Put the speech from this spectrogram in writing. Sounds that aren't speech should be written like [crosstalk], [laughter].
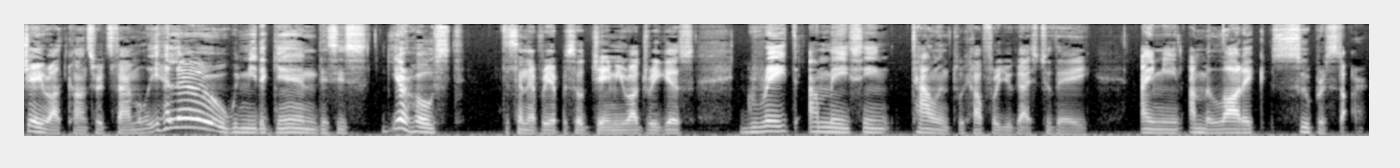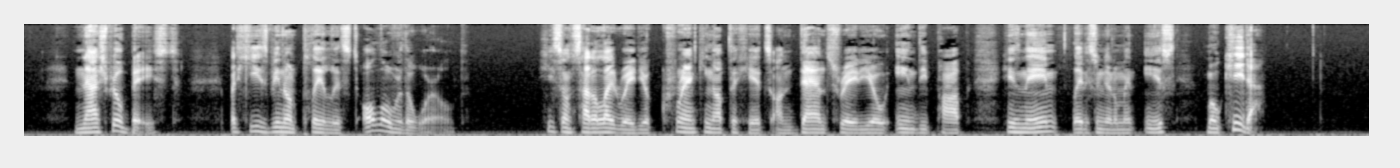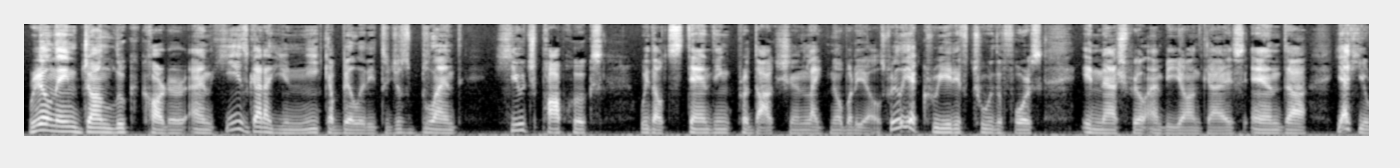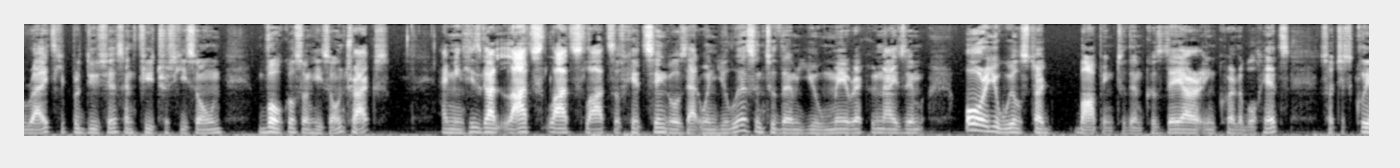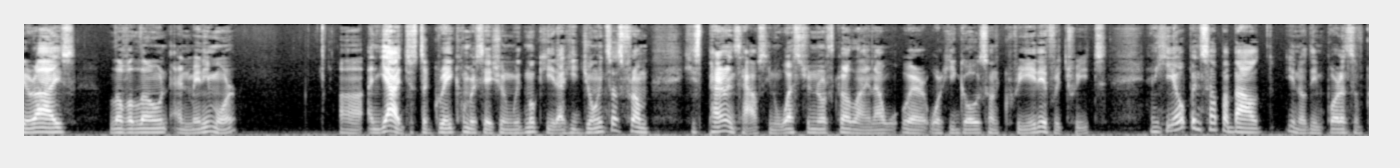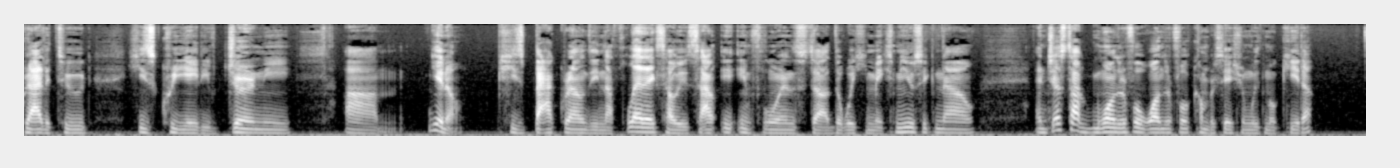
J Rod Concerts family. Hello! We meet again. This is your host, this and every episode, Jamie Rodriguez. Great, amazing talent we have for you guys today. I mean, a melodic superstar. Nashville based, but he's been on playlists all over the world. He's on satellite radio, cranking up the hits on dance radio, indie pop. His name, ladies and gentlemen, is Mokita. Real name John Luke Carter, and he's got a unique ability to just blend huge pop hooks with outstanding production like nobody else. Really a creative tour de force in Nashville and beyond, guys. And uh, yeah, he writes, he produces, and features his own vocals on his own tracks. I mean, he's got lots, lots, lots of hit singles that when you listen to them, you may recognize them or you will start bopping to them because they are incredible hits, such as Clear Eyes, Love Alone, and many more. Uh, and yeah, just a great conversation with Mokita. He joins us from his parents' house in Western North Carolina, where where he goes on creative retreats, and he opens up about you know the importance of gratitude, his creative journey, um, you know his background in athletics, how he's influenced uh, the way he makes music now, and just a wonderful, wonderful conversation with Mokita.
